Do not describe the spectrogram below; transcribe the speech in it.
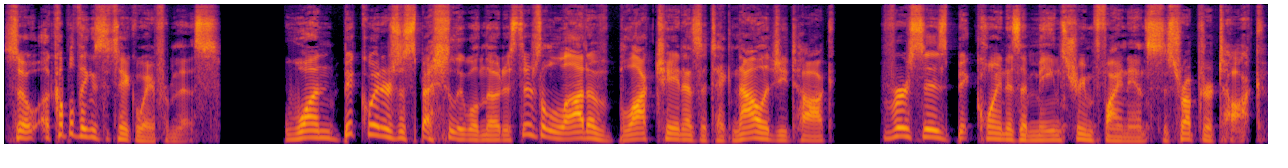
So, a couple things to take away from this. One, Bitcoiners especially will notice there's a lot of blockchain as a technology talk versus Bitcoin as a mainstream finance disruptor talk.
